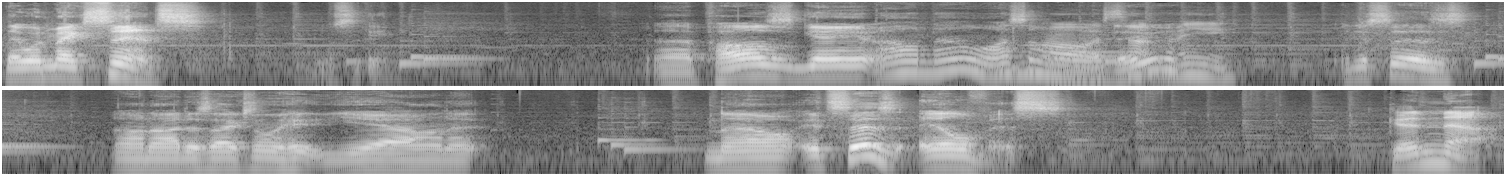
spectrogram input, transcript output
That would make sense. We'll see. Uh, pause game. Oh no, that's not Oh, what it's I do. not me. It just says. Oh no, I just accidentally hit yeah on it. No, it says Elvis. Good enough.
